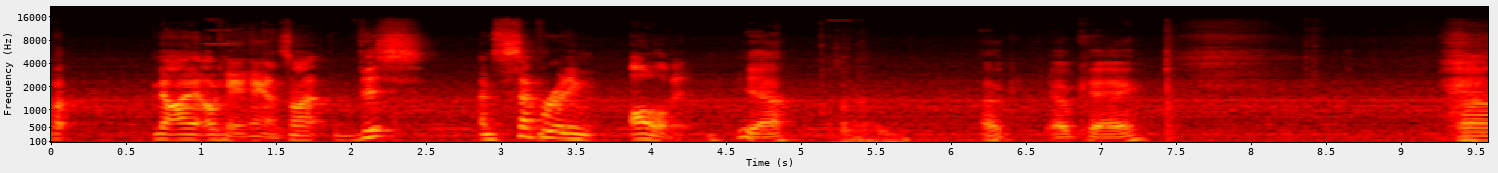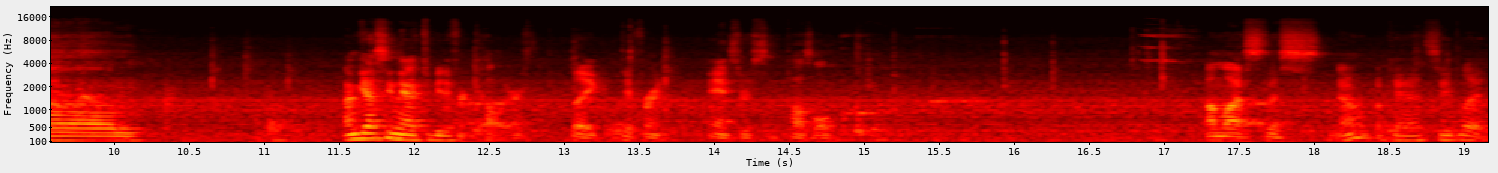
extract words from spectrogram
But no, I okay. Hang on. So I, this, I'm separating all of it. Yeah. Okay. Okay. Um. I'm guessing they have to be different colors, like different answers to the puzzle. Unless this, no, okay, that's stayed lit.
